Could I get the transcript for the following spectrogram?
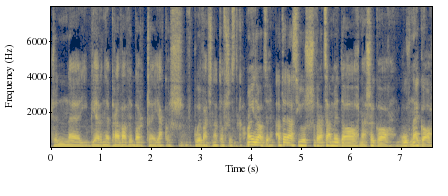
czynne i bierne prawa wyborcze jakoś wpływać na to wszystko. Moi drodzy, a teraz już wracamy do naszego głównego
